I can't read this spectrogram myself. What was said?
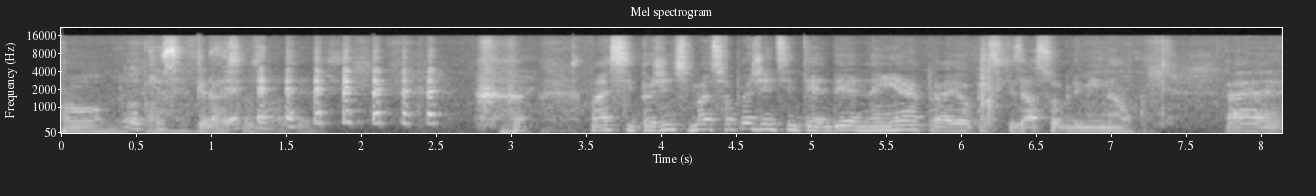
Oh, meu O que pai, você graças quiser. a Deus. mas assim, pra gente, mas só pra gente entender, nem é pra eu pesquisar sobre mim não. É,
